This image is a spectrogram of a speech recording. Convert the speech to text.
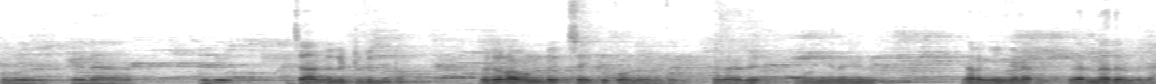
നമ്മൾ പിന്നെ ഇത് ചാനൽ ഇട്ടിട്ടില്ല ഒരു റൗണ്ട് ഷേപ്പ് കോണിയാണിത്. അതായത് നമ്മളിങ്ങനെ ഇറങ്ങി ഇങ്ങനെ വരുന്നത് ഉണ്ടല്ലോ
